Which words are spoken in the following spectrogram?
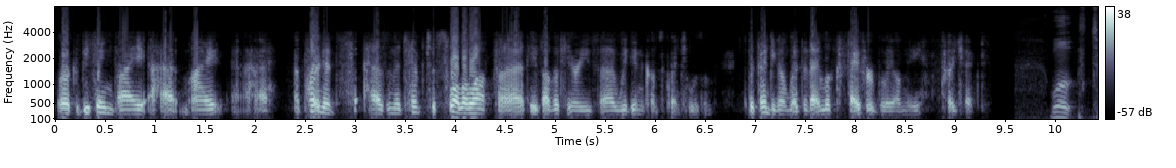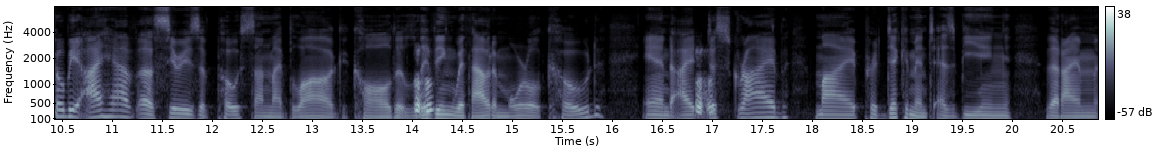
or it could be seen by my opponents as an attempt to swallow up uh, these other theories uh, within consequentialism, depending on whether they look favorably on the project. Well, Toby, I have a series of posts on my blog called mm-hmm. Living Without a Moral Code, and I mm-hmm. describe my predicament as being that I'm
